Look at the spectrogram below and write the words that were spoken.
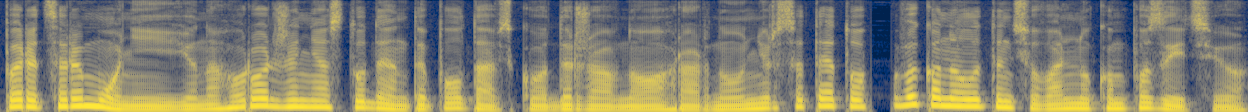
Перед церемонією нагородження студенти Полтавського державного аграрного університету виконали танцювальну композицію.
